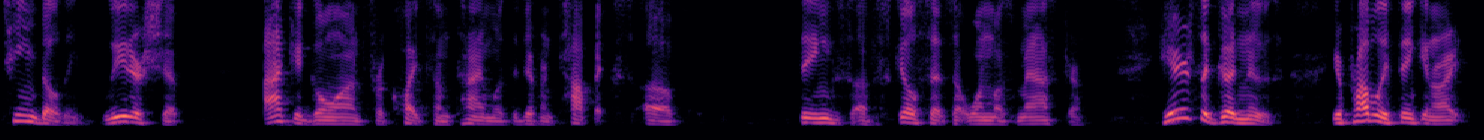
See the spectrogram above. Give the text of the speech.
team building, leadership. I could go on for quite some time with the different topics of things of skill sets that one must master. Here's the good news. You're probably thinking, all right,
